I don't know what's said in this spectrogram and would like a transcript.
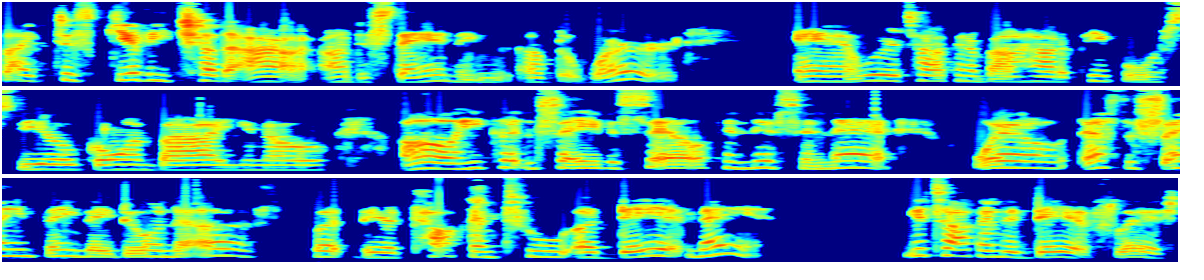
like just give each other our understanding of the word. And we were talking about how the people were still going by you know oh he couldn't save himself and this and that. Well that's the same thing they doing to us but they're talking to a dead man. You're talking to dead flesh.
